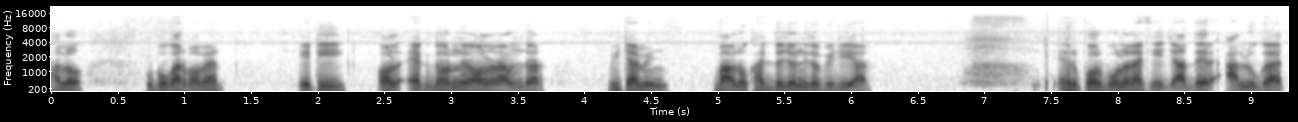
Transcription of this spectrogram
ভালো উপকার পাবেন। এটি অল এক ধরনের অলরাউন্ডার ভিটামিন বা অনুখাদ্যজনিত পিডিআর এরপর বলে রাখি, যাদের আলু গাছ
